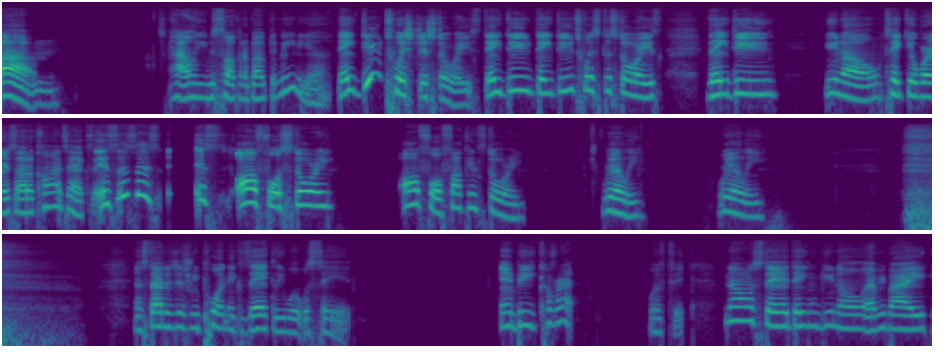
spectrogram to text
um, how he was talking about the media. They do twist your stories. They do. They do twist the stories. They do. You know, take your words out of context. It's this is it's all for a story. All for a fucking story. Really. Really. Instead of just reporting exactly what was said and be correct with it. No, instead they, you know, everybody,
